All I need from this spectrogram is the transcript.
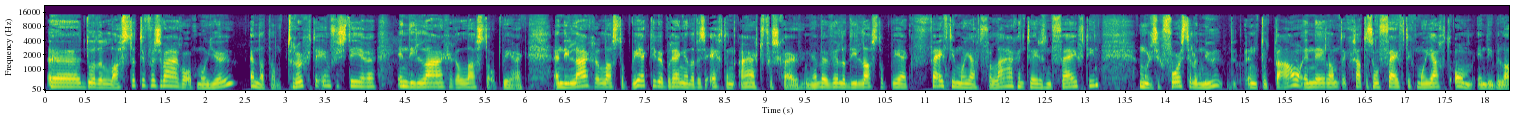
Eh, door de lasten te verzwaren op milieu. En dat dan terug te investeren in die lagere lasten op werk. En die lagere last op werk die we brengen, dat is echt een aardverschuiving. We willen die last op werk 15 miljard verlagen in 2015. We moeten zich voorstellen nu, in totaal in Nederland... gaat er zo'n 50 miljard om in die belasting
